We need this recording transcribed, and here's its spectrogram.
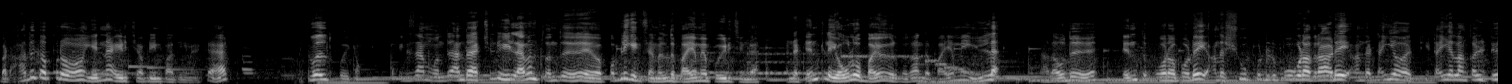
பட் அதுக்கப்புறம் என்ன ஆயிடுச்சு அப்படின்னு பார்த்தீங்கன்னாக்க டுவெல்த் போயிட்டோம். எக்ஸாம் வந்து அந்த ஆக்சுவலி லெவன்த் வந்து பப்ளிக் எக்ஸாம் எழுத பயமே போயிடுச்சுங்க. அந்த டென்த்தில் எவ்வளோ பயம் இருந்ததோ அந்த பயமே இல்லை. அதாவது டென்த்து போகிறப்போ டே அந்த ஷூ போட்டுட்டு போகக்கூடாதுரா டே அந்த டையை டையெல்லாம் கழட்டு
